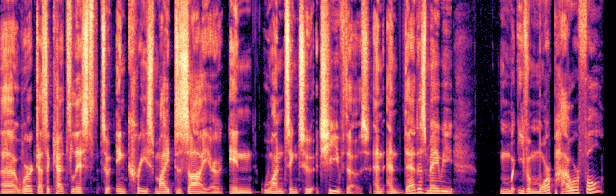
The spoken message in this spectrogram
uh, worked as a catalyst to increase my desire in wanting to achieve those. And, and that is maybe m- even more powerful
